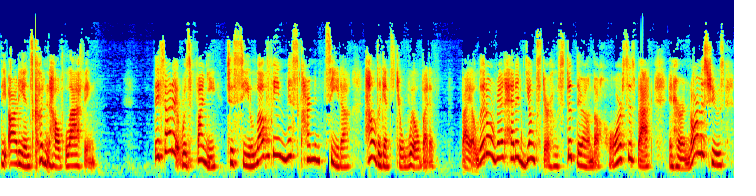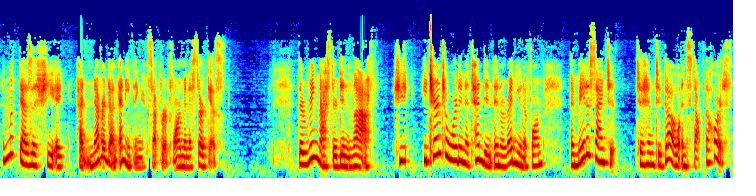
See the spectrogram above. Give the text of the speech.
the audience couldn't help laughing. They thought it was funny to see lovely Miss Carmencita held against her will by, the, by a little red-headed youngster who stood there on the horse's back in her enormous shoes and looked as if she had never done anything except perform in a circus. The ringmaster didn't laugh. She he turned toward an attendant in a red uniform and made a sign to, to him to go and stop the horse.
